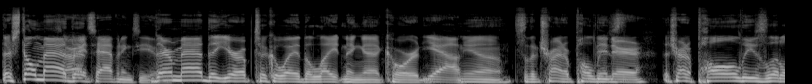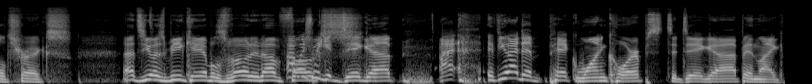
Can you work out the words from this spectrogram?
They're still mad Sorry that it's happening to you. they're mad that Europe took away the lightning uh, cord. Yeah. yeah. So they're trying to pull these. They're trying to pull these little tricks. That's USB cables voted up. I wish we could dig up. I if you had to pick one corpse to dig up and like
